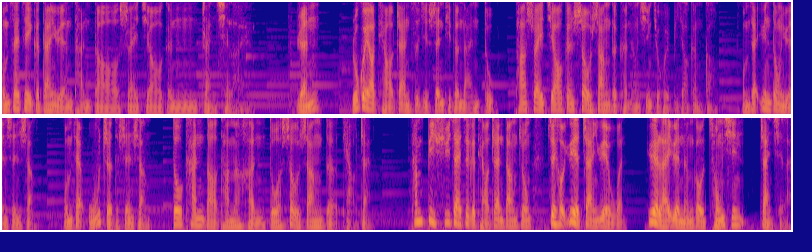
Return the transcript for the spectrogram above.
我们在这个单元谈到摔跤跟站起来，人如果要挑战自己身体的难度，他摔跤跟受伤的可能性就会比较更高。我们在运动员身上，我们在舞者的身上，都看到他们很多受伤的挑战。他们必须在这个挑战当中，最后越站越稳，越来越能够重新站起来。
